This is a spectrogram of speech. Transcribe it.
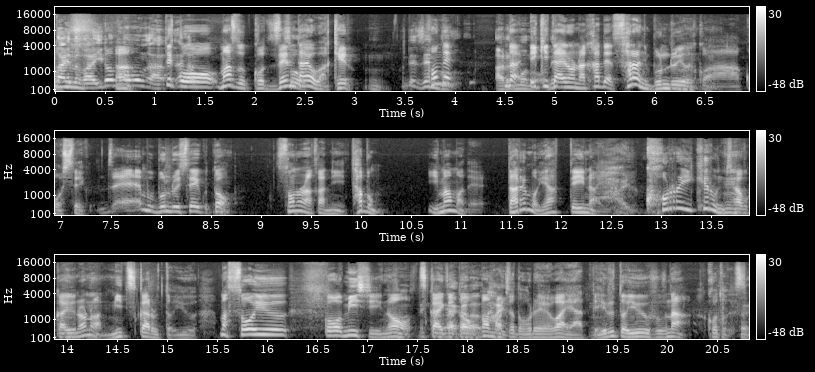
体とかいろんなものがでこうまずこう全体を分ける。ほんで液体の中でさらに分類をこうこうしていく。全部分類していくとその中に多分今まで誰もやっていない、これいけるんちゃうかいうのが見つかるという、まあ、そういうこうミーシーの使い方を、まあ、まあはいちょっと俺はやっているというふうなことです。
